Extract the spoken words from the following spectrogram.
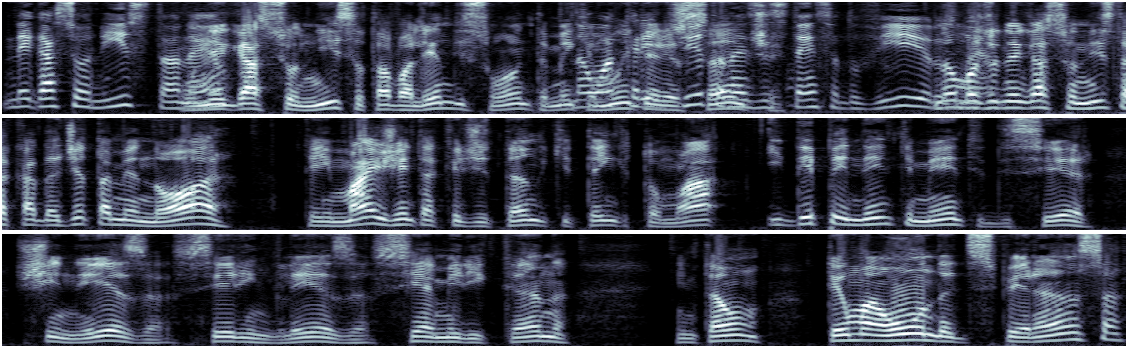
Negacionista, o né? negacionista, eu estava lendo isso ontem também, não que é muito interessante. Não acredita na existência do vírus, Não, né? mas o negacionista cada dia está menor, tem mais gente acreditando que tem que tomar, independentemente de ser chinesa, ser inglesa, ser americana. Então, tem uma onda de esperança,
